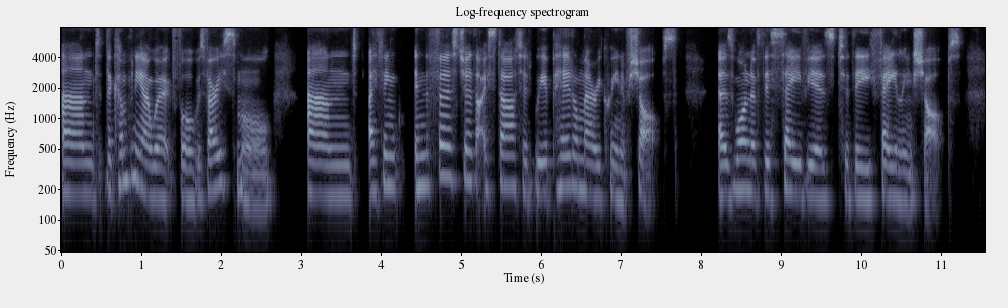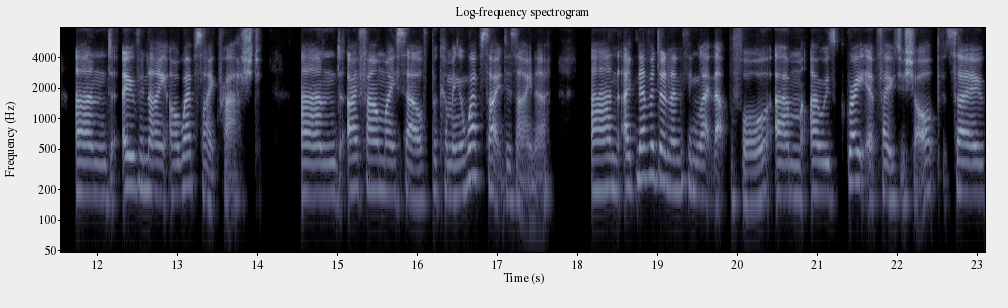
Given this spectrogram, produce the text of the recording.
and the company I worked for was very small. And I think in the first year that I started, we appeared on Mary Queen of Shops as one of the saviors to the failing shops. And overnight, our website crashed. And I found myself becoming a website designer. And I'd never done anything like that before. Um, I was great at Photoshop. So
